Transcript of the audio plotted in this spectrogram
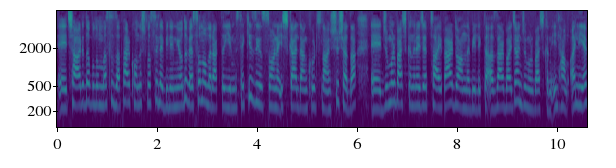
e, çağrıda bulunması zafer konuşmasıyla biliniyordu ve son olarak da 28 yıl sonra işgalden kurtulan Şuşa'da e, Cumhurbaşkanı Recep Tayyip Erdoğan'la birlikte Azerbaycan Cumhurbaşkanı İlham Aliyev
